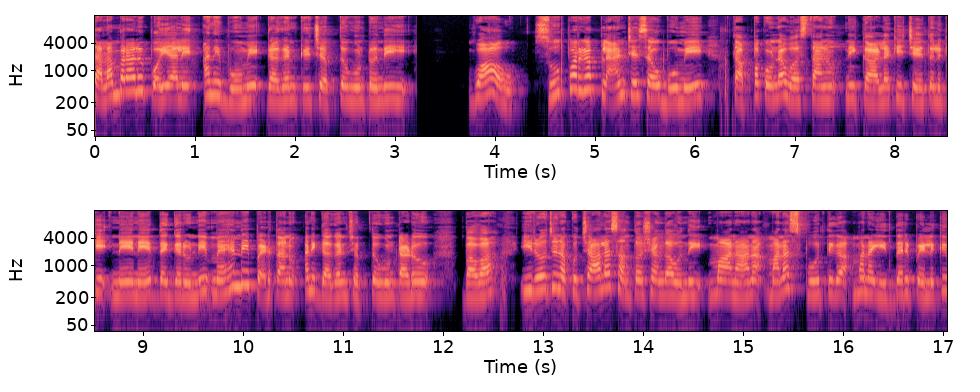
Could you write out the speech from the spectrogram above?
తలంబరాలు పోయాలి అని భూమి గగన్కి చెప్తూ ఉంటుంది. వావ్ సూపర్గా ప్లాన్ చేసావు భూమి. తప్పకుండా వస్తాను. నీ కాళ్ళకి చేతులకి నేనే దగ్గరుండి మెహందీ పెడతాను అని గగన్ చెప్తూ ఉంటాడు. బావా ఈరోజు నాకు చాలా సంతోషంగా ఉంది. మా నాన్న మనస్ఫూర్తిగా మన ఇద్దరి పెళ్ళికి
